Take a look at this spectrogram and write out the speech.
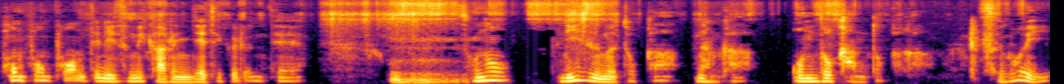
ポンポンポンってリズミカルに出てくるんで、うんそのリズムとかなんか温度感とかがすごい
